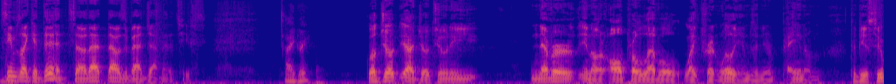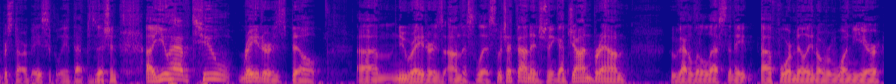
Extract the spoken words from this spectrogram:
Seems like it did. So that, that was a bad job by the Chiefs. I agree. Well, Joe, yeah, Joe Thuney, never, you know, an all pro level like Trent Williams, and you're paying him to be a superstar basically at that position. Uh, you have two Raiders, Bill, um, new Raiders on this list, which I found interesting. You got John Brown, who got a little less than eight, uh, four million over one year.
